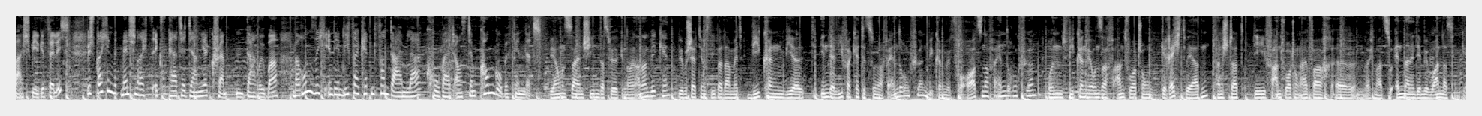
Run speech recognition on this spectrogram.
Beispielgefällig? Wir sprechen mit Menschenrechtsexperte Daniel Crampton darüber, warum sich in den Lieferketten von Daimler Kobalt aus dem Kongo befindet. Wir haben uns da entschieden, dass wir genau einen anderen Weg gehen. Wir beschäftigen uns lieber damit, wie können wir in der Lieferkette zu einer Veränderung führen, wie können wir vor Ort zu einer Veränderung führen und wie können wir unserer Verantwortung gerecht werden, anstatt die Verantwortung einfach äh, sag ich mal, zu ändern, indem wir woanders hingehen.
